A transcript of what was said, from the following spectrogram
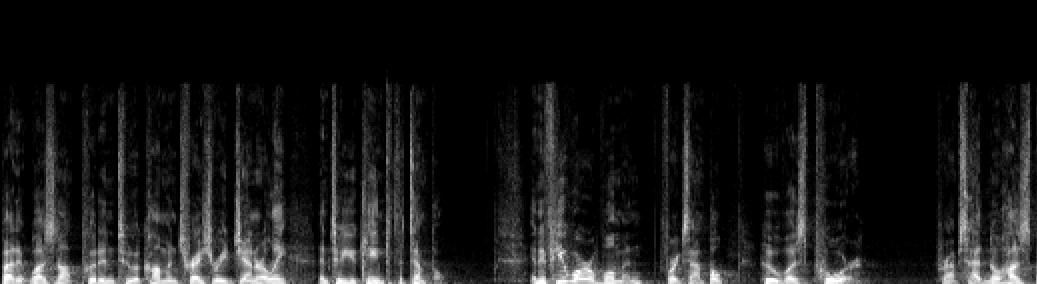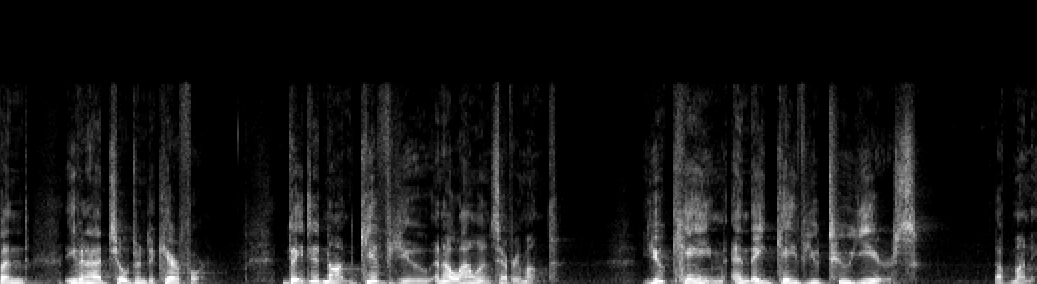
but it was not put into a common treasury generally until you came to the temple. And if you were a woman, for example, who was poor, perhaps had no husband, even had children to care for. They did not give you an allowance every month. You came and they gave you two years of money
